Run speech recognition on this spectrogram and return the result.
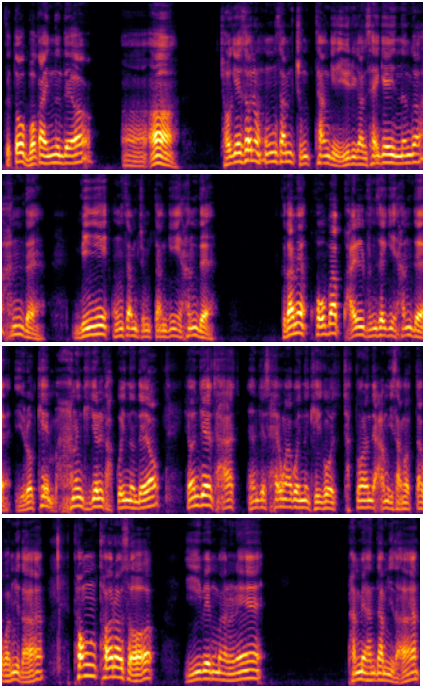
그 또 뭐가 있는데요? 어, 어. 적에서는 홍삼 중탕기 유리관 3개 있는 거 1대, 미니 홍삼 중탕기 1대, 그 다음에 호박 과일 분쇄기 한 대 이렇게 많은 기계를 갖고 있는데요. 현재 다 현재 사용하고 있는 기구 작동하는데 아무 이상 없다고 합니다. 통 털어서 200만 원에 판매한답니다.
